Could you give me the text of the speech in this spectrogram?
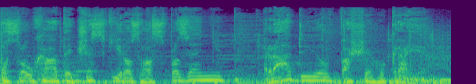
Posloucháte Český rozhlas Plzeň, rádio vašeho kraje.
